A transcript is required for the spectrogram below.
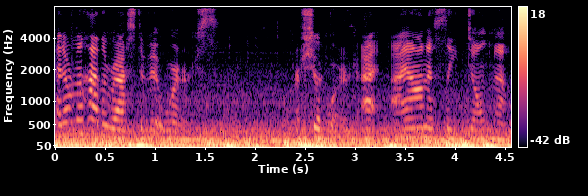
I don't know how the rest of it works or should work. I, I honestly don't know.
